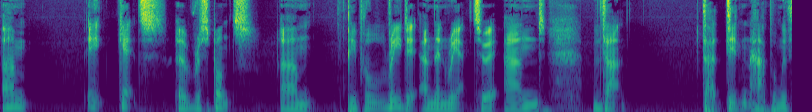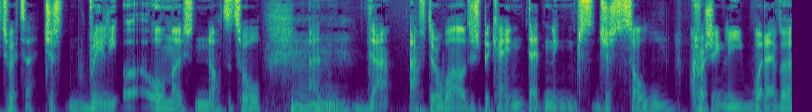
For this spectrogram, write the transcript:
um, it gets a response. Um, people read it and then react to it, and that that didn't happen with Twitter. Just really, uh, almost not at all. And that, after a while, just became deadening, just soul crushingly, whatever.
